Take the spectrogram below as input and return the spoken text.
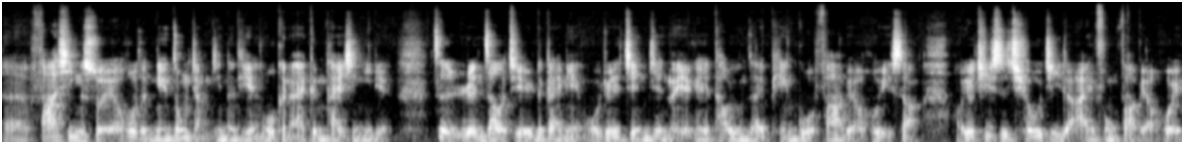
呃，发薪水哦，或者年终奖金那天，我可能还更开心一点。这人造节日的概念，我觉得渐渐的也可以套用在苹果发表会上，尤其是秋季的 iPhone 发表会。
